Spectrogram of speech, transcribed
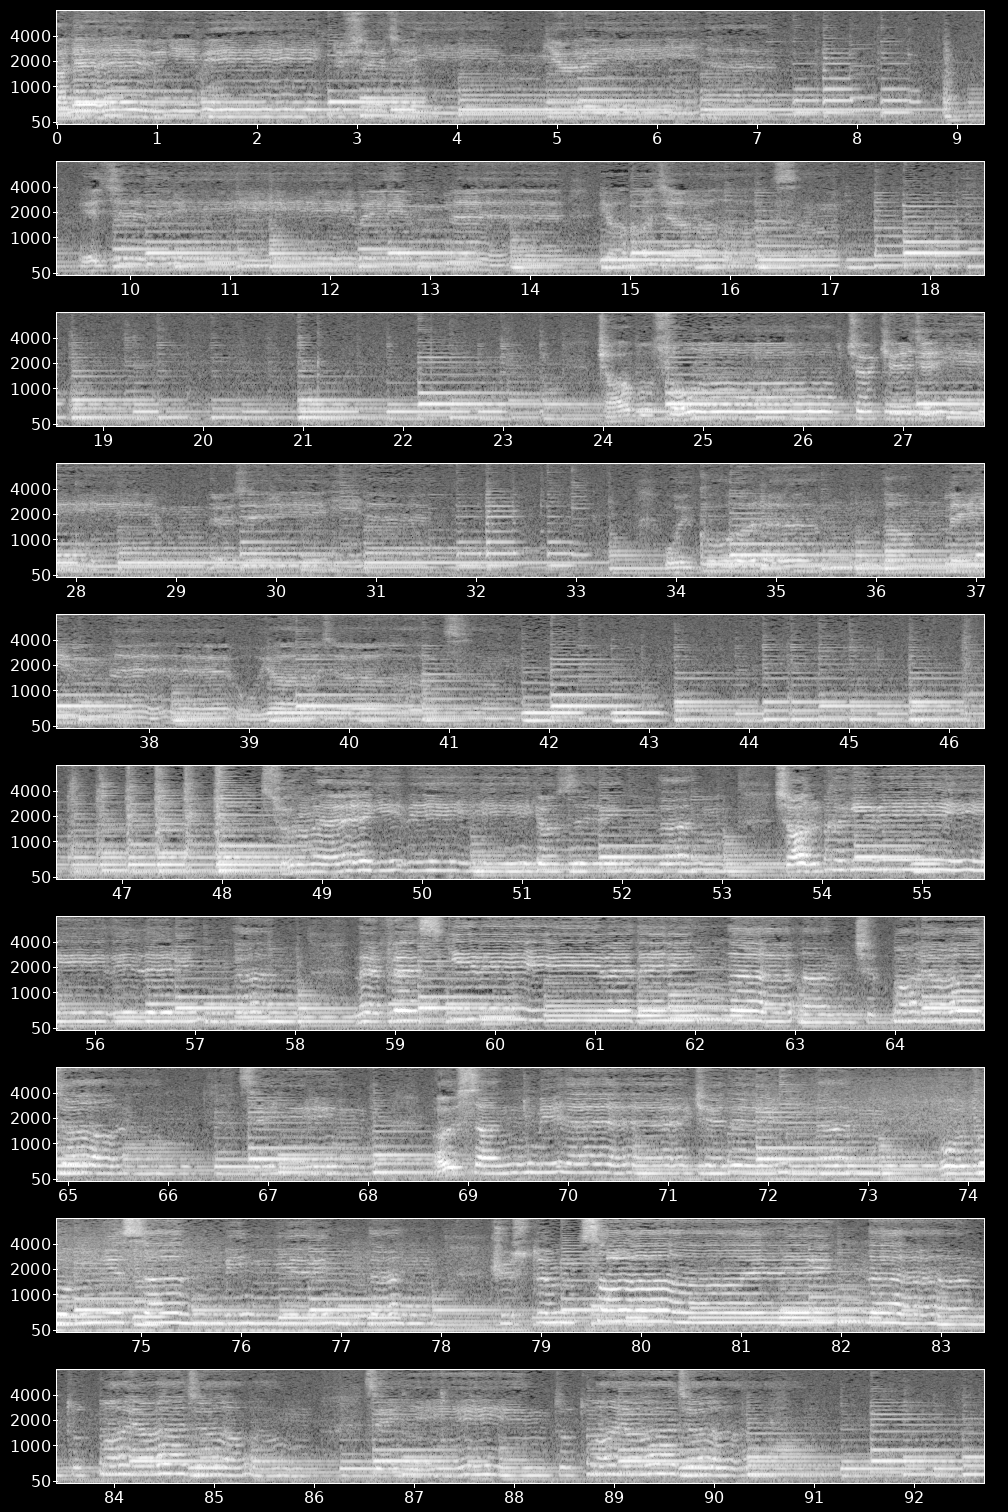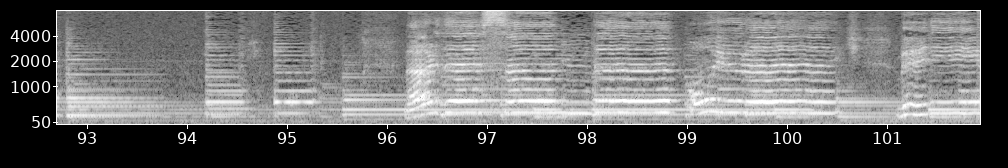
Alev gibi düşeceğim yüreğine. Geceleri benimle yanacaksın. Kabus olup çökeceğim Şarkı gibi dillerinden Nefes gibi bedeninden Çıkmayacağım senin Ölsen bile kederinden Vurdun yesen Nerede sende o yürek? Beni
